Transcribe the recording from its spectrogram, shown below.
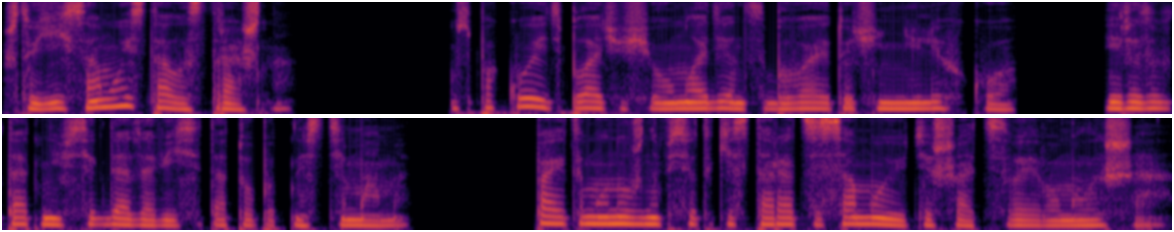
что ей самой стало страшно. Успокоить плачущего младенца бывает очень нелегко, и результат не всегда зависит от опытности мамы. Поэтому нужно все таки стараться самой утешать своего малыша.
